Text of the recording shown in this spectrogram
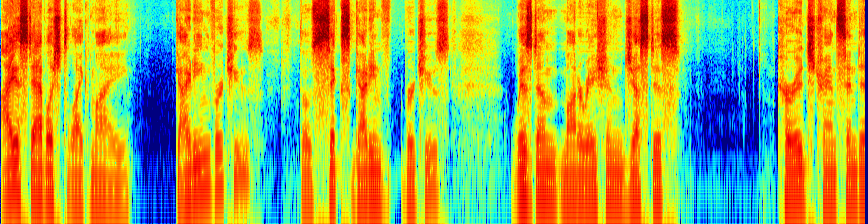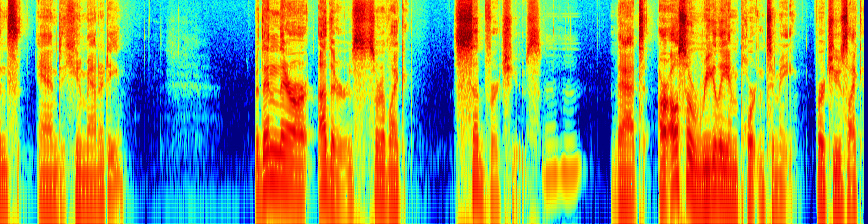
I established like my guiding virtues, those six guiding virtues, wisdom, moderation, justice, courage, transcendence, and humanity. But then there are others, sort of like sub-virtues Mm-hmm. that are also really important to me. Virtues like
